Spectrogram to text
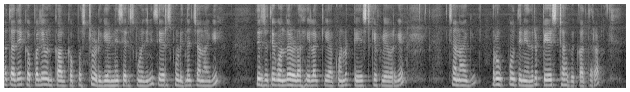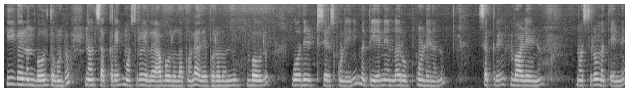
ಮತ್ತು ಅದೇ ಕಪ್ಪಲ್ಲಿ ಒಂದು ಕಾಲು ಕಪ್ಪಷ್ಟು ಅಡುಗೆ ಎಣ್ಣೆ ಸೇರಿಸ್ಕೊಂಡಿದ್ದೀನಿ. ಸೇರಿಸ್ಕೊಂಡಿದ್ದನ್ನ ಚೆನ್ನಾಗಿ ಇದ್ರ ಜೊತೆಗೆ ಒಂದೆರಡು ಏಲಕ್ಕಿ ಹಾಕ್ಕೊಂಡು ಟೇಸ್ಟ್ಗೆ ಫ್ಲೇವರ್ಗೆ ಚೆನ್ನಾಗಿ ರುಬ್ಕೊತೀನಿ ಅಂದರೆ ಪೇಸ್ಟ್ ಆಗಬೇಕು ಆ ಥರ. ಈಗ ಇನ್ನೊಂದು ಬೌಲ್ ತೊಗೊಂಡು ನಾನು ಸಕ್ಕರೆ, ಮೊಸರು ಎಲ್ಲ ಯಾವ ಬೌಲಲ್ಲಿ ಹಾಕ್ಕೊಂಡೆ ಅದೇ ಬೌಲಲ್ಲಿ ಒಂದು ಬೌಲು ಗೋಧಿ ಹಿಟ್ಟು ಸೇರಿಸ್ಕೊಂಡಿದ್ದೀನಿ ಮತ್ತು ಎಣ್ಣೆ ಎಲ್ಲ ರುಬ್ಕೊಂಡೆ ನಾನು. ಸಕ್ಕರೆ, ಬಾಳೆಹಣ್ಣು, ಮೊಸರು ಮತ್ತು ಎಣ್ಣೆ.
